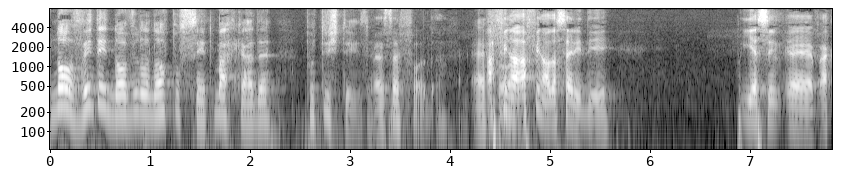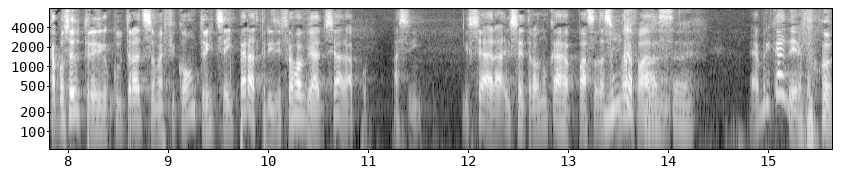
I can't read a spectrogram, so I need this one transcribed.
99,9% marcada por tristeza. Essa é foda. É A foda. final, a final da Série D ia ser, é, acabou sendo 13, que é o clube de tradição, mas ficou um triste ser Imperatriz e Ferroviário do Ceará, pô. Assim. E o Ceará, e o Central nunca passa da segunda Nunca fase. passa. né? É. Brincadeira, pô.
